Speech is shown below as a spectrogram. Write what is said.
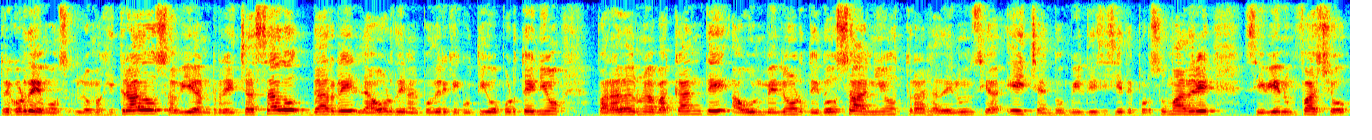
Recordemos, los magistrados habían rechazado darle la orden al Poder Ejecutivo porteño para dar una vacante a un menor de dos años tras la denuncia hecha en 2017 por su madre, si bien un fallo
